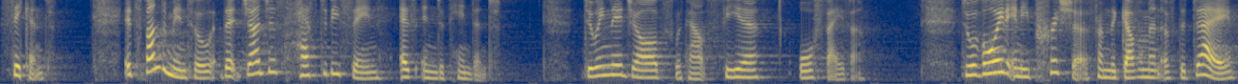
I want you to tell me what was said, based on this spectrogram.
Second, it's fundamental that judges have to be seen as independent, doing their jobs without fear or favour. To avoid any pressure from the government of the day,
